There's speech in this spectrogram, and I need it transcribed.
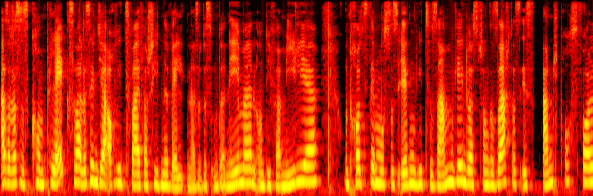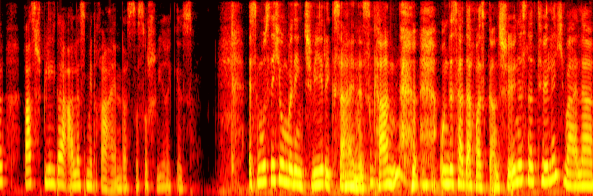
Also das ist komplex, weil das sind ja auch wie zwei verschiedene Welten, also das Unternehmen und die Familie. Und trotzdem muss das irgendwie zusammengehen. Du hast schon gesagt, das ist anspruchsvoll. Was spielt da alles mit rein, dass das so schwierig ist? Es muss nicht unbedingt schwierig sein, mhm. es kann. Und es hat auch was ganz Schönes natürlich, weil äh,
